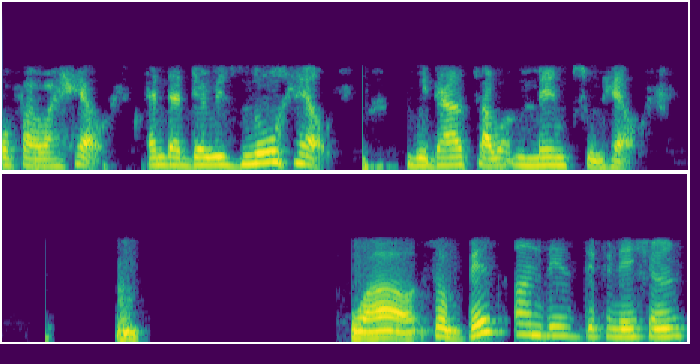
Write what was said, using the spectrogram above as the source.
of our health, and that there is no health without our mental health. Wow. So based on this definition,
